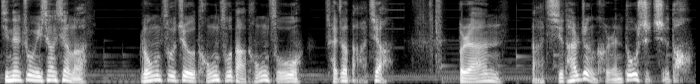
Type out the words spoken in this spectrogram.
今天终于相信了，龙族只有同族打同族才叫打架，不然打其他任何人都是知道。”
